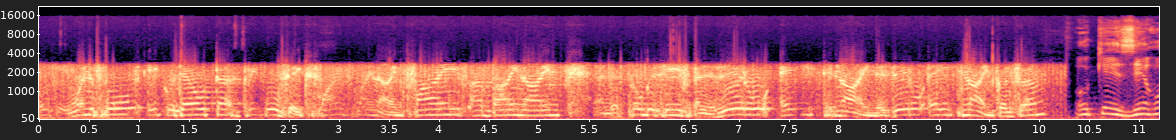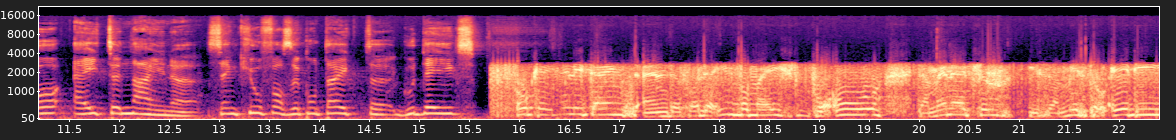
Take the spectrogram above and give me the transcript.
Okay, one four echo delta triple six five by nine five by nine and the progressive uh, zero eight nine zero eight nine confirm? Okay, 089. Thank you for the contact. Good day, X. Okay, many thanks and uh, for the information for all the manager is uh, Mr. Eddie.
